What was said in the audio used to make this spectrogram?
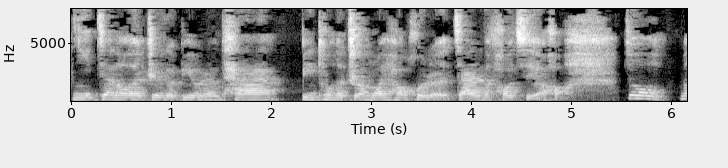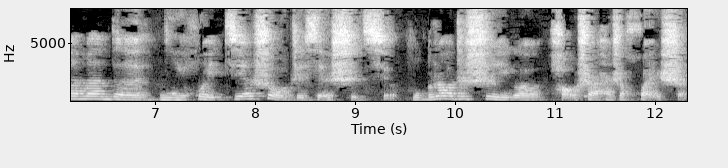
你见到的这个病人他病痛的折磨也好，或者家人的抛弃也好。就慢慢的你会接受这些事情，我不知道这是一个好事儿还是坏事儿。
